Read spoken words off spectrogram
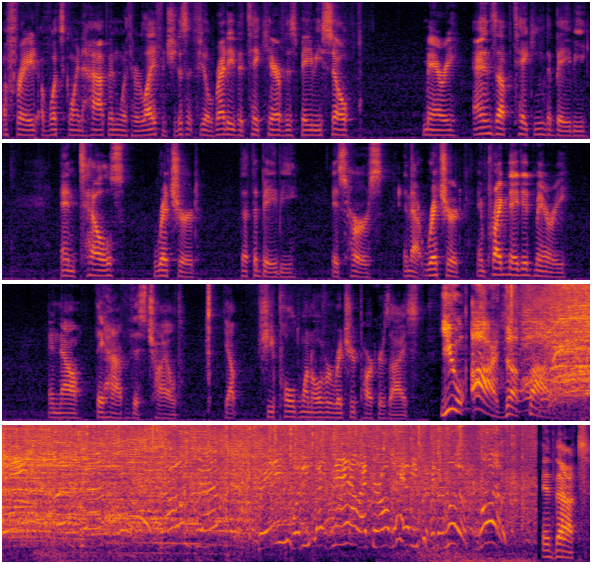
afraid of what's going to happen with her life and she doesn't feel ready to take care of this baby. So Mary ends up taking the baby and tells Richard that the baby is hers and that Richard impregnated Mary and now they have this child. Yep. She pulled one over Richard Parker's eyes. You are the father. And that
